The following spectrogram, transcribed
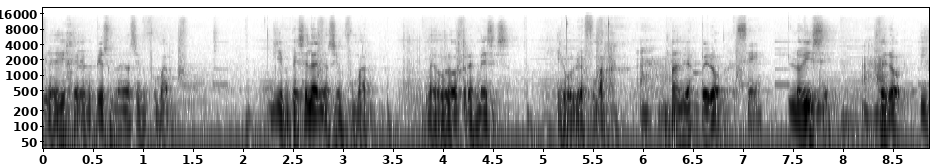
y le dije, empiezo un año sin fumar. Y empecé el año sin fumar. Me duró tres meses y volví a fumar. ¿Vale? Pero Sí. lo hice. Ajá. Pero, y,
